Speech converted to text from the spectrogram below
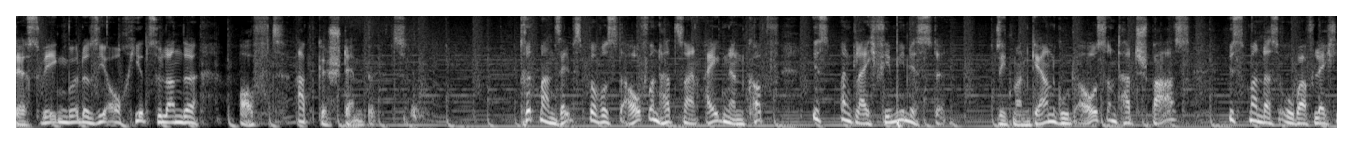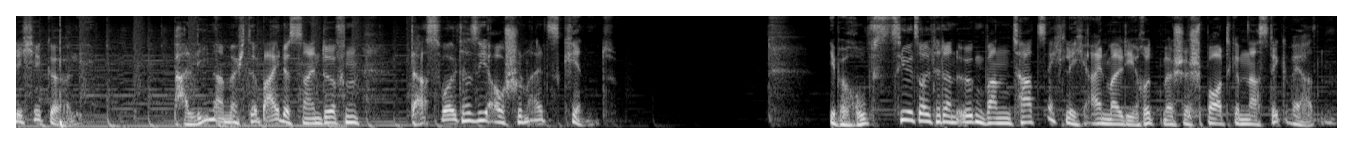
Deswegen würde sie auch hierzulande oft abgestempelt. Tritt man selbstbewusst auf und hat seinen eigenen Kopf, ist man gleich Feministin. Sieht man gern gut aus und hat Spaß, ist man das oberflächliche Girlie. Palina möchte beides sein dürfen, das wollte sie auch schon als Kind. Ihr Berufsziel sollte dann irgendwann tatsächlich einmal die rhythmische Sportgymnastik werden,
